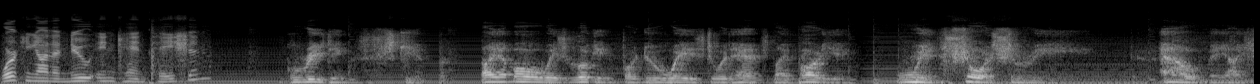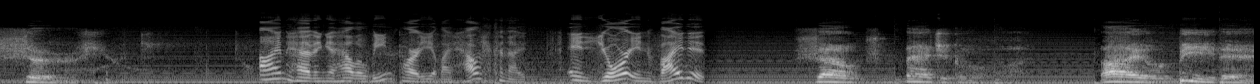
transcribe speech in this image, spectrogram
Working on a new incantation? Greetings, Skip. I am always looking for new ways to enhance my partying with sorcery. How may I serve you? I'm having a Halloween party at my house tonight, and you're invited. Sounds magical. I'll be there.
